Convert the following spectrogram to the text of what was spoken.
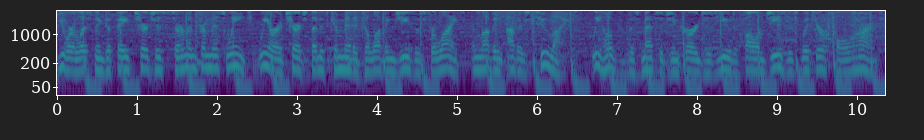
You are listening to Faith Church's sermon from this week. We are a church that is committed to loving Jesus for life and loving others to life. We hope that this message encourages you to follow Jesus with your whole heart.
